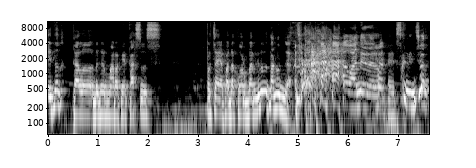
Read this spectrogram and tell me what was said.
itu kalau dengan maraknya kasus percaya pada korban gitu lu takut nggak? Mana screenshot?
